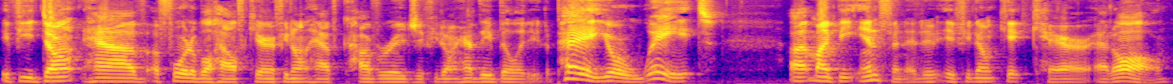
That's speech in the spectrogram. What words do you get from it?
if you don't have affordable health care, if you don't have coverage, if you don't have the ability to pay, your wait uh, might be infinite if you don't get care at all.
